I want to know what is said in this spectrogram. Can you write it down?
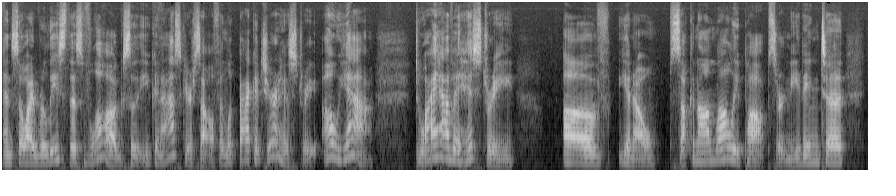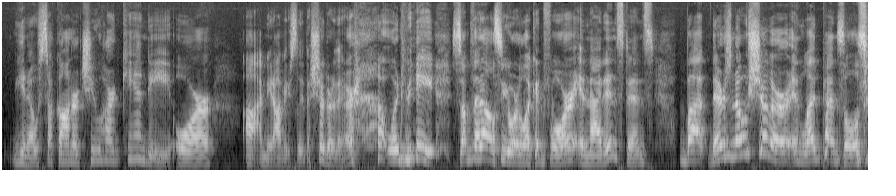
And so I released this vlog so that you can ask yourself and look back at your history. Oh, yeah. Do I have a history of, you know, sucking on lollipops or needing to, you know, suck on or chew hard candy or uh, I mean, obviously the sugar there would be something else you were looking for in that instance, but there's no sugar in lead pencils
